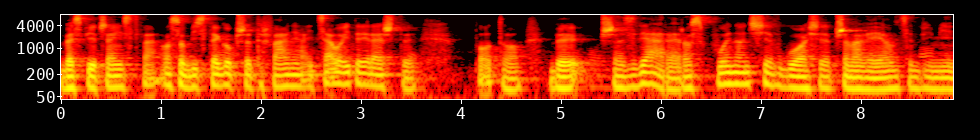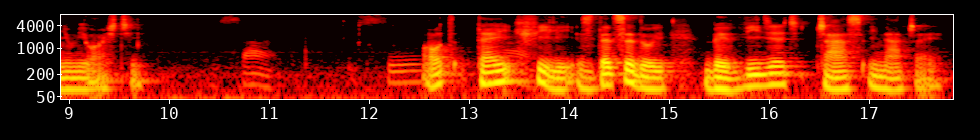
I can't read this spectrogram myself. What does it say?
bezpieczeństwa, osobistego przetrwania i całej tej reszty, po to, by przez wiarę rozpłynąć się w głosie przemawiającym w imieniu miłości. Od tej chwili zdecyduj, by widzieć czas inaczej.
